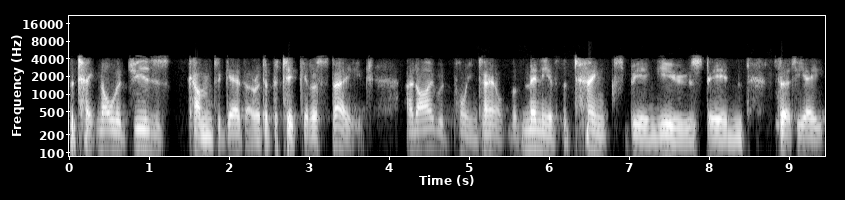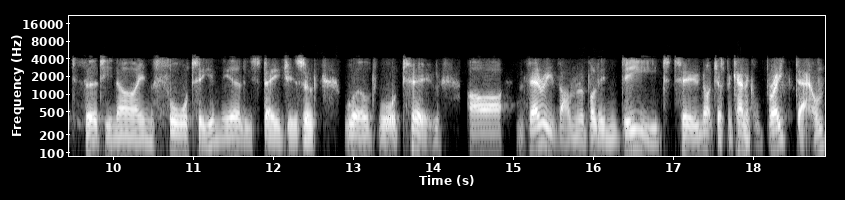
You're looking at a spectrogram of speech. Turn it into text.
the technologies come together at a particular stage. And I would point out that many of the tanks being used in 38, 39, 40 in the early stages of World War II are very vulnerable indeed to not just mechanical breakdown,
